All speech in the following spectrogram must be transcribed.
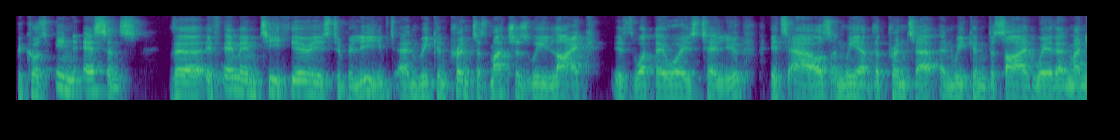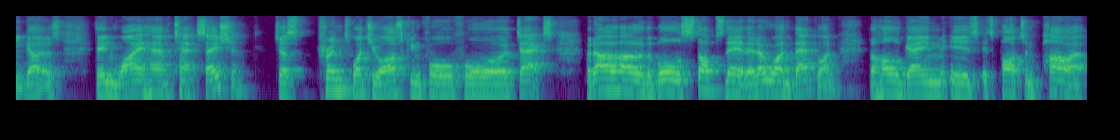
because in essence, the if MMT theory is to be believed, and we can print as much as we like, is what they always tell you, it's ours, and we have the printer, and we can decide where that money goes. Then why have taxation? Just print what you're asking for for tax. But oh, oh, the ball stops there. They don't want that one. The whole game is it's part and power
